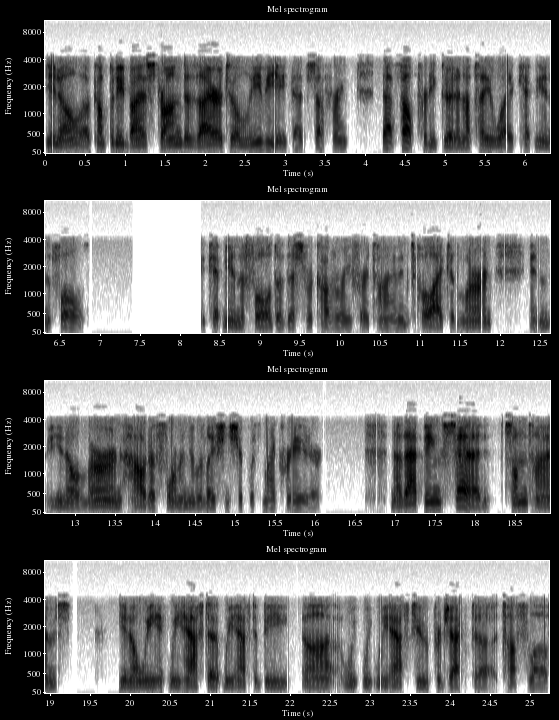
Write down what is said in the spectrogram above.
you know, accompanied by a strong desire to alleviate that suffering. That felt pretty good, and I'll tell you what, it kept me in the fold. It kept me in the fold of this recovery for a time until I could learn and you know learn how to form a new relationship with my creator. Now that being said, sometimes you know we we have to we have to be uh we we have to project uh, tough love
